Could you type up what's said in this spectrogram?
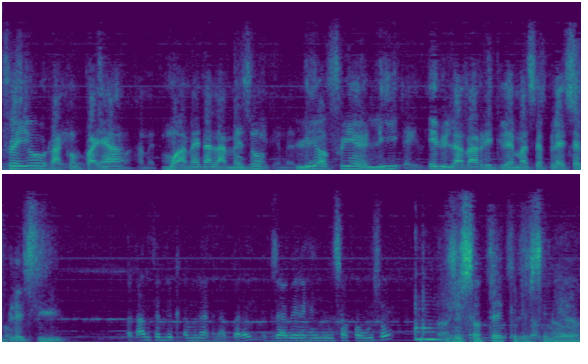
Freo raccompagna Mohamed à la maison, lui offrit un lit et lui lava régulièrement ses plaies et ses blessures. Je sentais que le Seigneur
